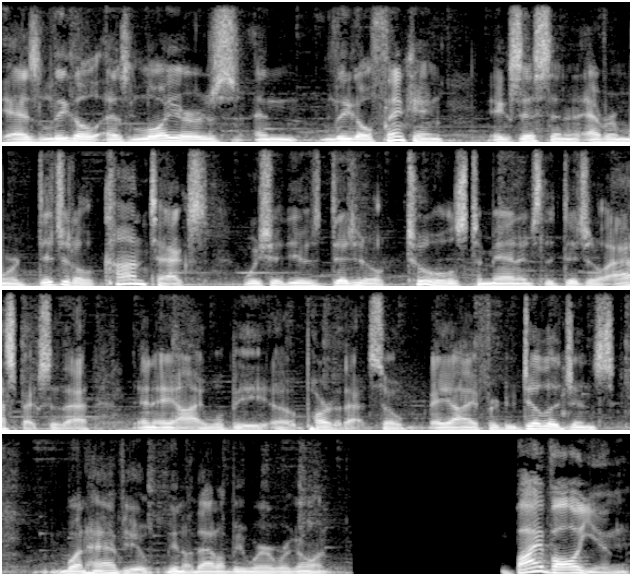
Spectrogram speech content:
as legal as lawyers and legal thinking exists in an ever more digital context, we should use digital tools to manage the digital aspects of that, and AI will be a part of that. So AI for due diligence, what have you, you know, that'll be where we're going. By volume,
